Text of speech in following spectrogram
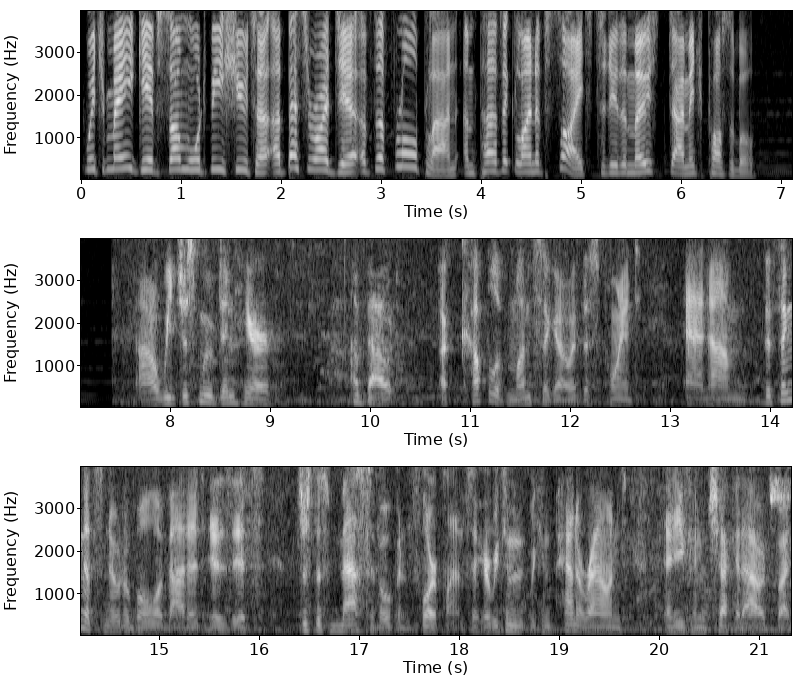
which may give some would be shooter a better idea of the floor plan and perfect line of sight to do the most damage possible. Uh, we just moved in here about a couple of months ago at this point, and um, the thing that's notable about it is it's just this massive open floor plan. So here we can we can pan around and you can check it out, but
